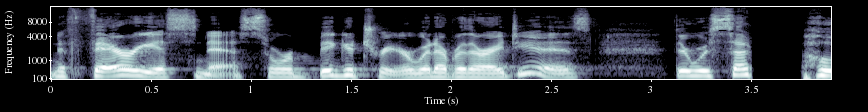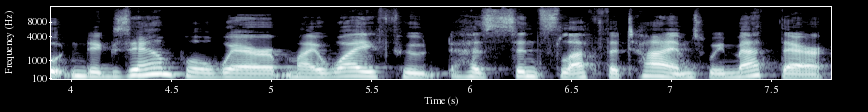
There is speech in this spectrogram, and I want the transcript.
nefariousness or bigotry or whatever their idea is. There was such a potent example where my wife, who has since left the Times, we met there.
